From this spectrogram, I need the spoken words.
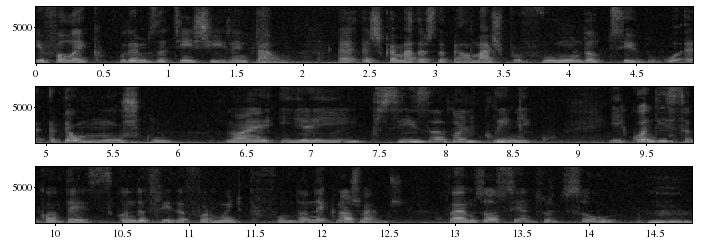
eu falei que podemos atingir então as camadas da pele mais profunda, o tecido, até o músculo, não é? E aí precisa de olho clínico. E quando isso acontece, quando a ferida for muito profunda, onde é que nós vamos? Vamos ao centro de saúde. Uhum.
